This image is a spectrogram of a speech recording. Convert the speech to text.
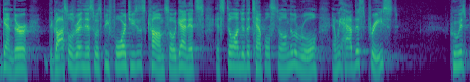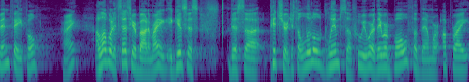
Again, the gospel is written this was before jesus comes so again it's it's still under the temple still under the rule and we have this priest who has been faithful right i love what it says here about him right it gives us this uh, picture just a little glimpse of who we were they were both of them were upright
